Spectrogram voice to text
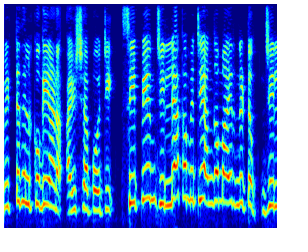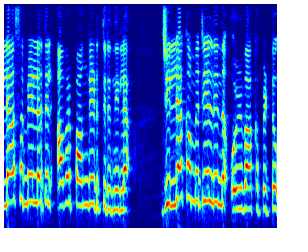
വിട്ടുനിൽക്കുകയാണ് Aisha Potty. C P M ജില്ലാ കമ്മിറ്റി അംഗമായിരുന്നിട്ടും ജില്ലാ സമ്മേളനത്തിൽ അവർ പങ്കെടുത്തിരുന്നില്ല. ജില്ലാ കമ്മിറ്റിയിൽ നിന്ന് ഒഴിവാക്കപ്പെട്ടു.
